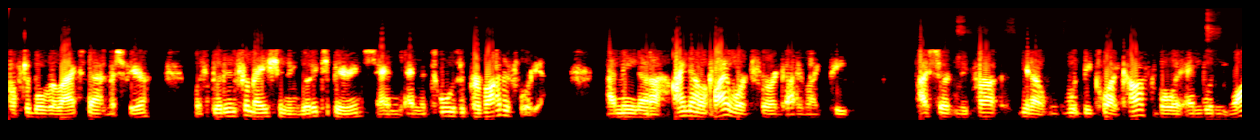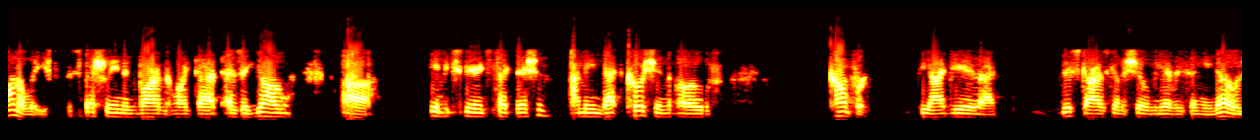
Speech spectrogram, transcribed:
comfortable, relaxed atmosphere with good information and good experience, and, and the tools are provided for you. I mean, uh, I know if I worked for a guy like Pete, I certainly, pro- you know, would be quite comfortable and wouldn't want to leave, especially in an environment like that. As a young, uh, inexperienced technician, I mean, that cushion of comfort, the idea that this guy's going to show me everything he knows,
